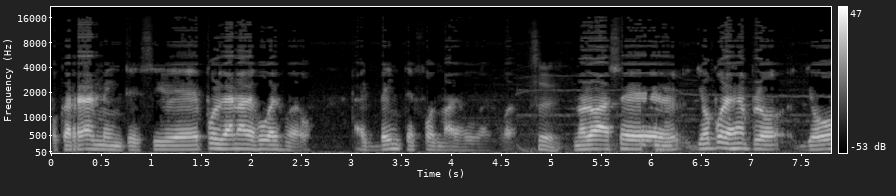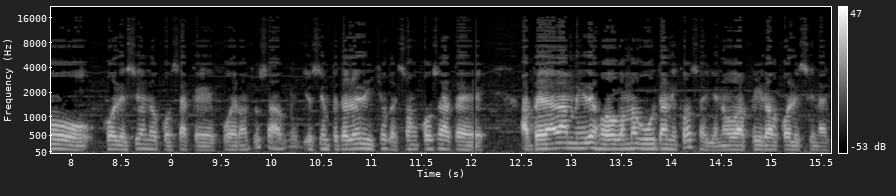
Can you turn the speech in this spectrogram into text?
Porque realmente, si es por ganas de jugar el juego, hay 20 formas de jugar el juego. Sí, No lo hace, yo por ejemplo, yo colecciono cosas que fueron, tú sabes, yo siempre te lo he dicho que son cosas que apegadas a mí de juego que me gustan y cosas, yo no aspiro a coleccionar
